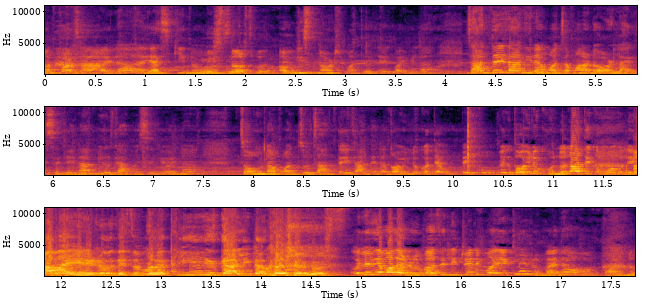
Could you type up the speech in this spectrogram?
मनपर्छ होइन? यास किनु मिस नर्स भन्थ्यो। मिस नर्स भन्थ्यो उसले कोही बेला जान्दै जाँदिनँ भन्छ मलाई डर लागिसक्यो होइन? बेलुका भइसक्यो होइन? चाउन भन्छु जान्दै जान्दैन दैलोको त्यहाँ उपेको उपेको। दैलो खोल्नु नदिएको म उसले। मलाई प्लिज गाली नगर्नुहोस्। उसले चाहिँ मलाई रुममा चाहिँ लिटरली म एक्लै रुममा होइन? भन्नु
